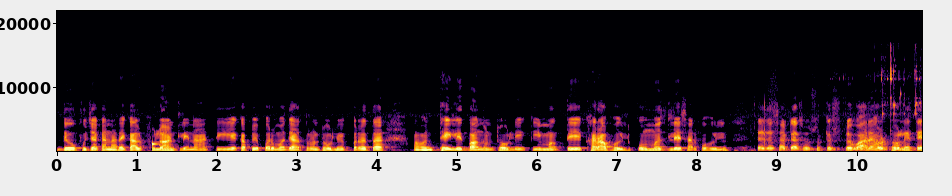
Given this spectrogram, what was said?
देवपूजा करणार आहे. काल फुलं आणली ना ती एका पेपरमध्ये हातरून ठेवले. परत थैलीत बांधून ठेवली की मग ते खराब होईल कोमजल्यासारखं होईल. त्याच्यासाठी असं सुट्टे सुट्टे वाऱ्यावर ठेवले ते.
